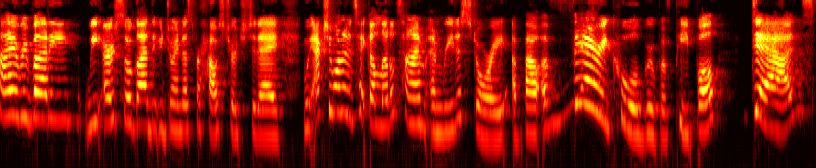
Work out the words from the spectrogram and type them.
Hi, everybody. We are so glad that you joined us for House Church today. We actually wanted to take a little time and read a story about a very cool group of people, dads,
